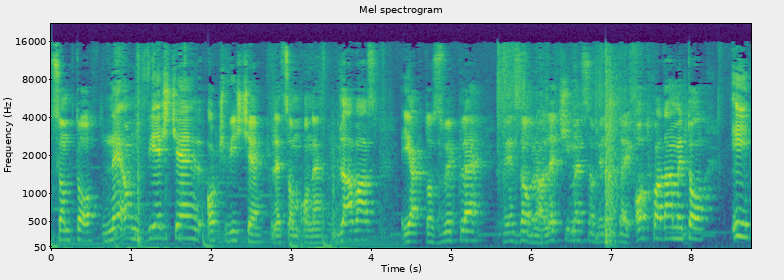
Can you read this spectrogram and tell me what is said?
Są to Neon 200, oczywiście lecą one dla Was jak to zwykle. Więc dobra, lecimy sobie tutaj, odkładamy to i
